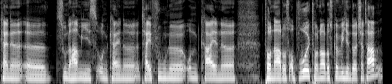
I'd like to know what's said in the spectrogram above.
keine äh, Tsunamis und keine Taifune und keine Tornados, obwohl Tornados können wir hier in Deutschland haben.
